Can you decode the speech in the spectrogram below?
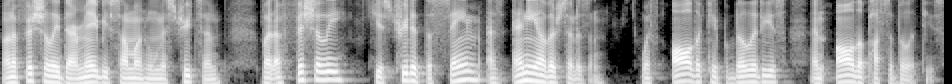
unofficially, there may be someone who mistreats him, but officially, he is treated the same as any other citizen, with all the capabilities and all the possibilities.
